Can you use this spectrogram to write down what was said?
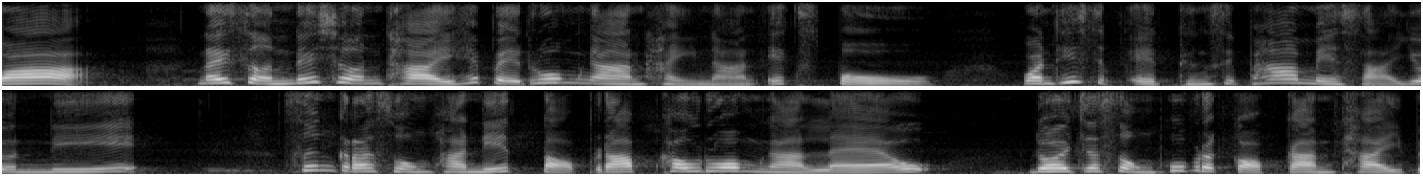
ว่านายเสรินได้เชิญไทยให้ไปร่วมงานไหหนานเอ็กซ์โป วันที่ 11-15 เมษายนนี้ ซึ่งกระทรวงพาณิชย์ตอบรับเข้าร่วมงานแล้ว โดยจะส่งผู้ประกอบการไทยไป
